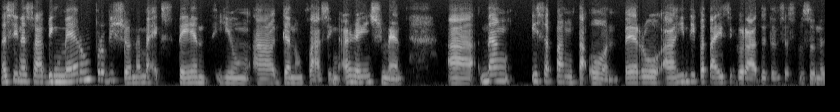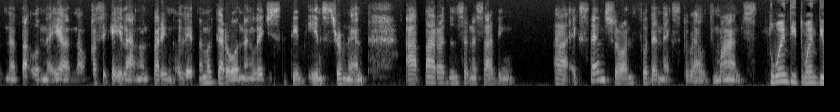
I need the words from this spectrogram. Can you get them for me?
na sinasabing merong probisyon na ma-extend yung uh, ganong klaseng arrangement uh, ng isa pang taon. Pero uh, hindi pa tayo sigurado dun sa susunod na taon na yan. No? Kasi kailangan pa rin ulit na magkaroon ng legislative instrument uh, para dun sa nasabing uh, extension for the next 12 months. 2021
